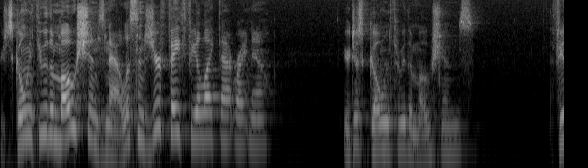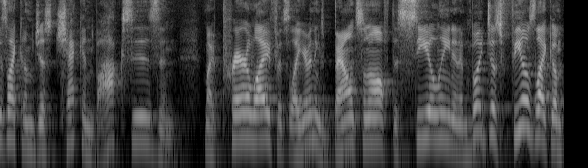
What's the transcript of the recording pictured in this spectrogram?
You're just going through the motions now. Listen, does your faith feel like that right now? You're just going through the motions. It feels like I'm just checking boxes and my prayer life, it's like everything's bouncing off the ceiling, and it just feels like I'm,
